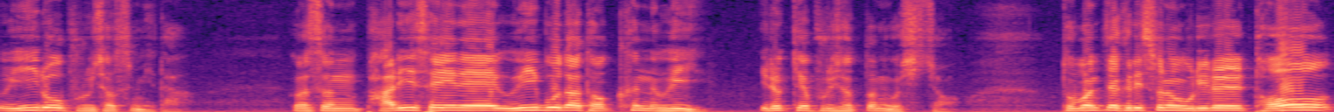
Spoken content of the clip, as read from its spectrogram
의로 부르셨습니다. 그것은 바리새인의 의보다 더 큰 의, 이렇게 부르셨던 것이죠. 두 번째 그리스도는 우리를 더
